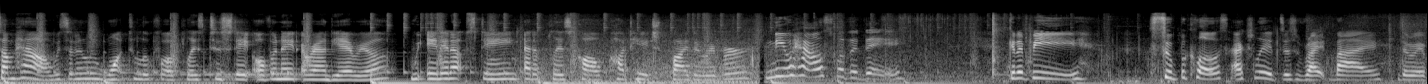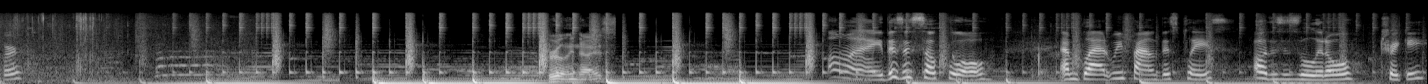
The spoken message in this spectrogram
Somehow, we suddenly want to look for a place to stay overnight around the area. We ended up staying at a place called Cottage by the River. New house for the day. Gonna be super close. Actually, it's just right by the river. Really nice. Oh my, this is so cool. I'm glad we found this place. Oh, this is a little tricky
